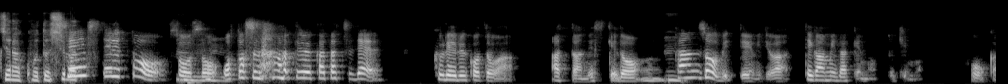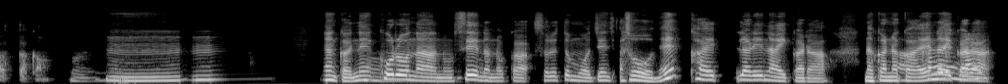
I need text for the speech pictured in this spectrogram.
じゃあ今年は？帰省してると、そうそう、うんうん。お年玉という形でくれることはあったんですけど、うん。うん。誕生日っていう意味では手紙だけの時も多かったかも。うん。うーん。なんかね、うん。コロナのせいなのか、それとも全然、あ、そうね、帰られないから、なかなか会えないから、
